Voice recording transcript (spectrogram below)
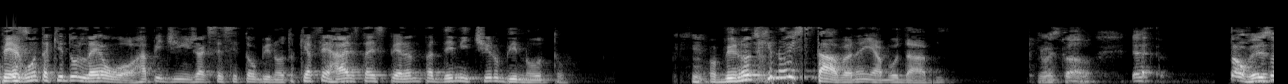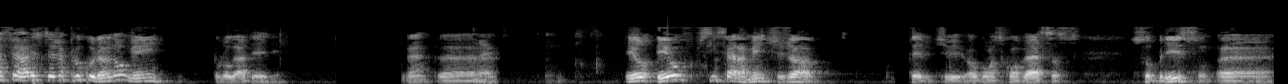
Pergunta aqui do Léo, ó, rapidinho, já que você citou o Binotto. O que a Ferrari está esperando para demitir o Binotto? Hum. O Binotto que não estava, né, em Abu Dhabi. Não estava. É, talvez a Ferrari esteja procurando alguém pro lugar dele. Né? Uh, é. eu, eu, sinceramente, já teve, tive algumas conversas sobre isso. É,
